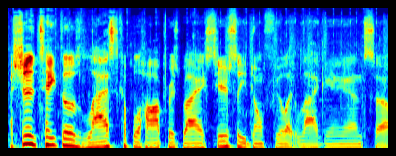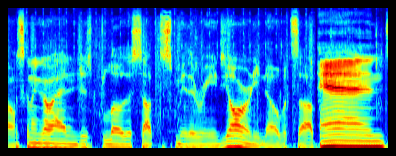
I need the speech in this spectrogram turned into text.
I should take those last couple hoppers, but I seriously don't feel like lagging again. So I'm just gonna go ahead and just blow this up to smithereens. You already know what's up. And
